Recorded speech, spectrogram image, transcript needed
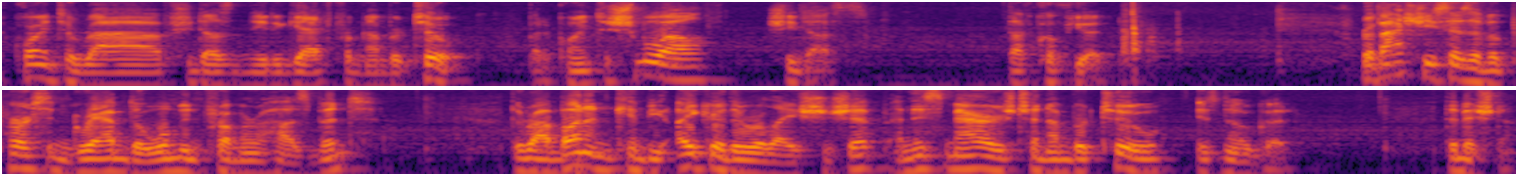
According to Rav, she doesn't need a get from number two, but according to Shmuel, she does. Daf Kufyud. Rav Ashi says if a person grabbed a woman from her husband, the Rabbanan can be Iker the relationship, and this marriage to number two is no good. The Mishnah.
